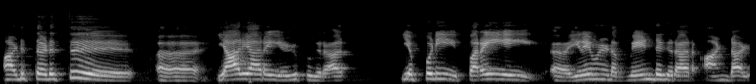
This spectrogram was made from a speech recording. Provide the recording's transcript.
அடுத்தடுத்து யார் யாரை எழுப்புகிறார்? எப்படி பறையை இறைவனிடம் வேண்டுகிறார் ஆண்டாள்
